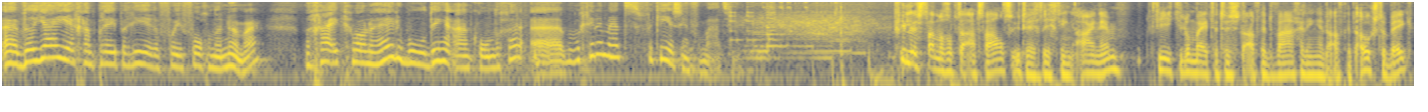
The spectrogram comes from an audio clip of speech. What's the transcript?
Uh, wil jij je gaan prepareren voor je volgende nummer? Dan ga ik gewoon een heleboel dingen aankondigen. Uh, we beginnen met verkeersinformatie. Files staan nog op de A12 Utrecht richting Arnhem. 4 kilometer tussen de afrit Wageningen en de afrit Oosterbeek.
